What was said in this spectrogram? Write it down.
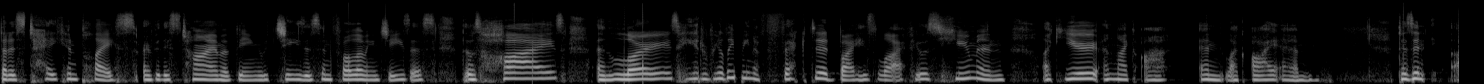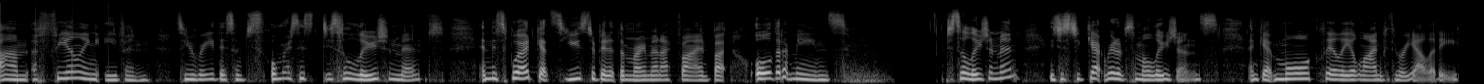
that has taken place over this time of being with Jesus and following Jesus. There was highs and lows. He had really been affected by his life. He was human like you and like I and like I am. There's an, um, a feeling even, so you read this, of just almost this disillusionment. And this word gets used a bit at the moment, I find, but all that it means disillusionment is just to get rid of some illusions and get more clearly aligned with reality.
